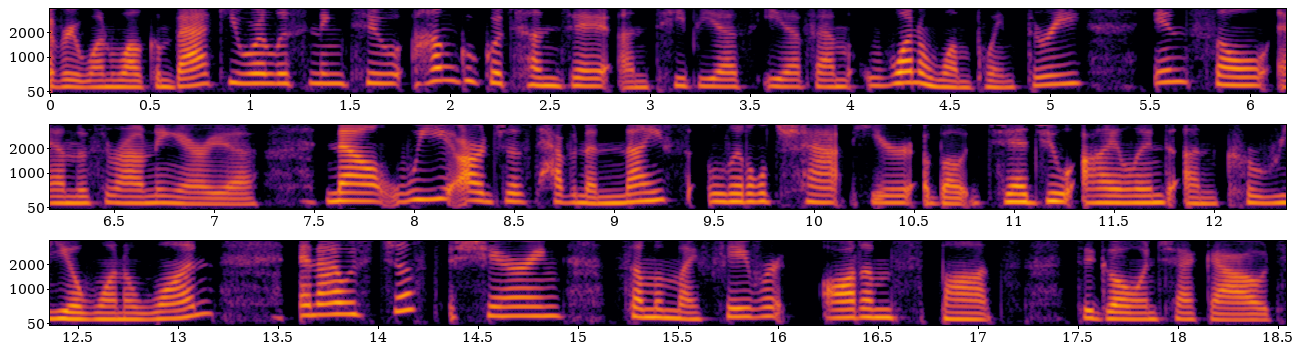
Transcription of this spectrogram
everyone, welcome back. You are listening to 한국어 천재 on TBS EFM 101.3 in Seoul and the surrounding area. Now, we are just having a nice little chat here about Jeju Island on Korea 101, and I was just sharing some of my favorite autumn spots to go and check out.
